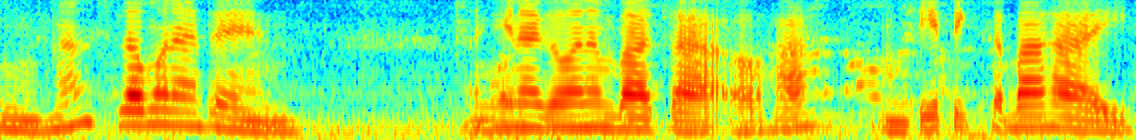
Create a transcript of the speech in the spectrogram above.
Mm, ha? Slow mo natin. Ang ginagawa ng bata. O, ha? Mm, titik sa bahay.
